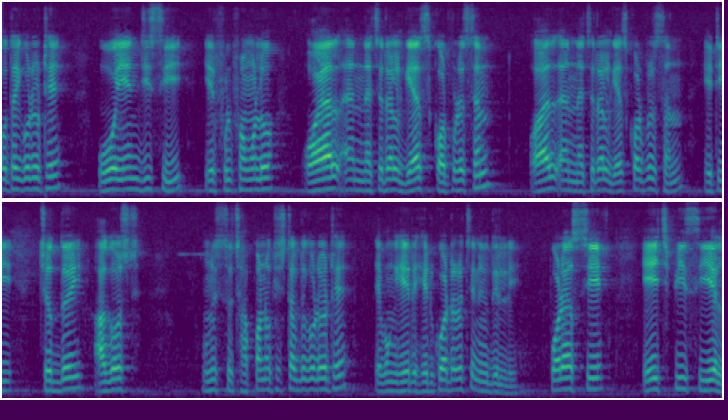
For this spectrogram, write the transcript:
কোথায় গড়ে ওঠে? ওএনজিসি এর ফুল ফর্ম হলো oil and natural gas corporation oil and natural gas corporation এটি চোদ্দোই আগস্ট উনিশশো ছাপ্পান্ন খ্রিস্টাব্দে গড়ে ওঠে এবং এর হেডকোয়ার্টার হচ্ছে নিউ দিল্লি। পরে আসছি এইচপিসিএল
